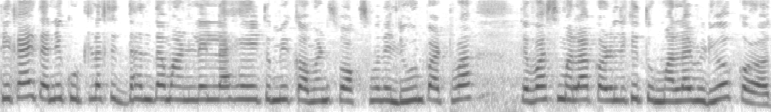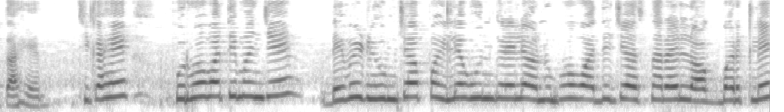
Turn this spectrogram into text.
ठीक आहे त्यांनी कुठला सिद्धांत मांडलेला आहे तुम्ही कमेंट्स बॉक्समध्ये लिहून पाठवा. तेव्हाच मला कळेल की तुम्हाला व्हिडिओ कळत आहे. ठीक आहे? पूर्ववती म्हणजे डेव्हिड ह्यूमच्या पहिले होऊन गेलेले अनुभववादी जे असणार आहे लॉक बर्कले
